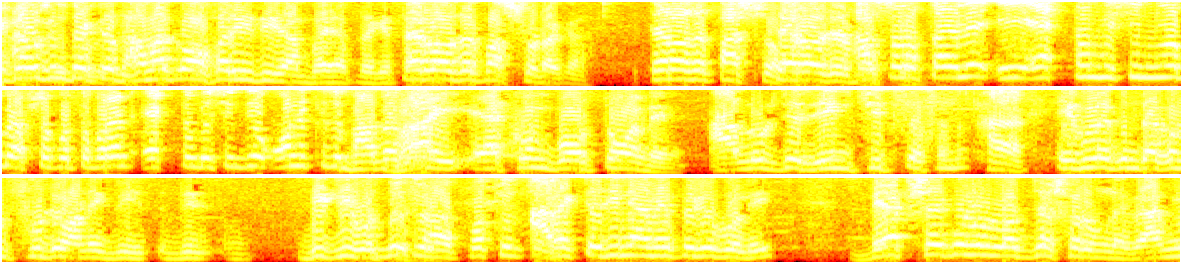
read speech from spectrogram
এটাও কিন্তু একটা ধামাকা অফারই দিলাম ভাই আপনাকে তেরো হাজার পাঁচশো টাকা। তেরো হাজার পাঁচশো। আপনারা চাইলে এই একটা মেশিন নিয়েও ব্যবসা করতে পারেন একটা মেশিন দিয়ে অনেক কিছু ভাজা। ভাই এখন বর্তমানে আলুর যে রিং চিপস আছে না হ্যাঁ। এগুলো কিন্তু এখন ফুডে অনেক বিক্রি করতেছে। আরেকটা জিনিস আমি আপনাকে বলি ব্যবসায় কোনো লজ্জা সরম নেই আমি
